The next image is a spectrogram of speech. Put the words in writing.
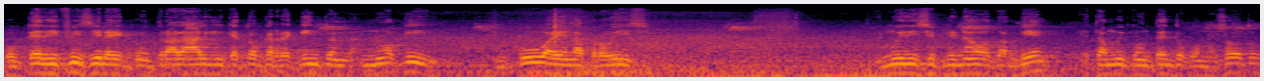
porque es difícil encontrar a alguien que toque requinto, no aquí, en Cuba y en la provincia muy disciplinado también, está muy contento con nosotros.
